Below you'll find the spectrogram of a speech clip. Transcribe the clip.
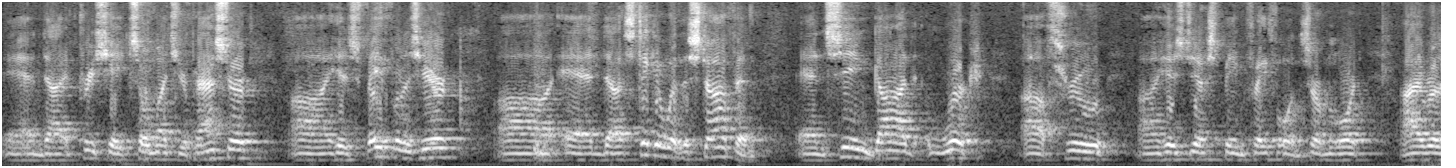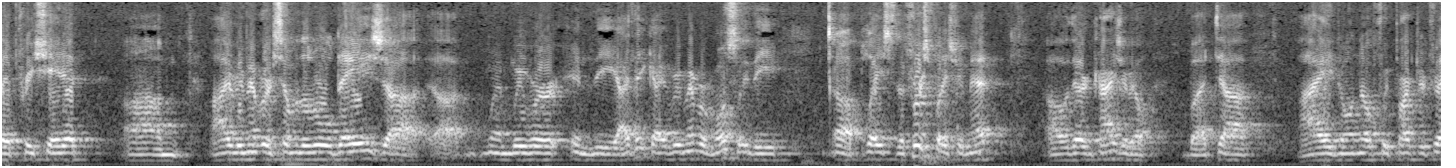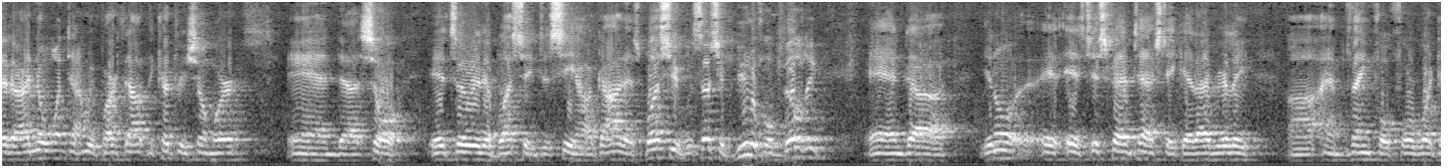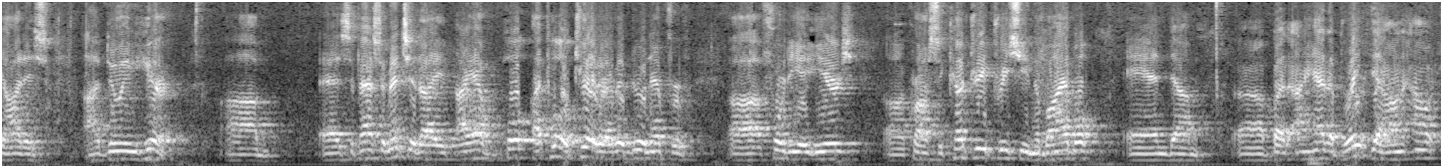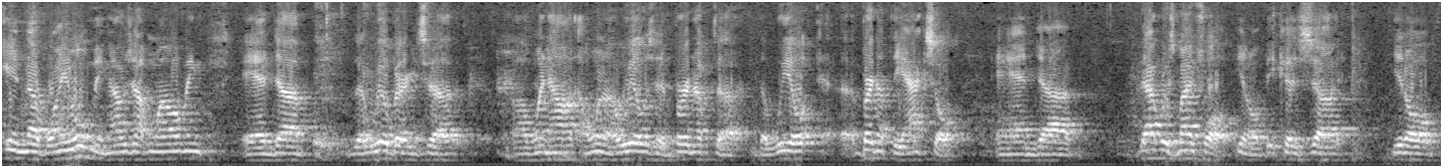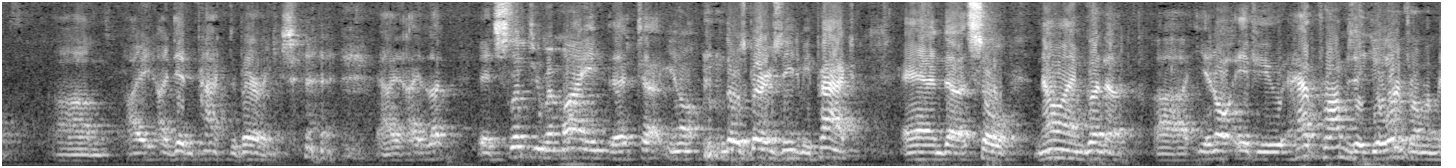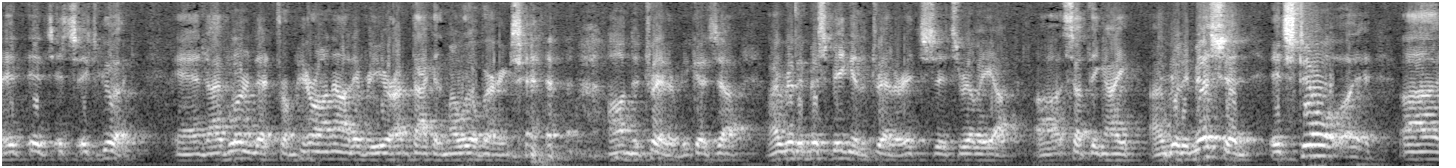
And I appreciate so much your pastor, uh, his faithfulness here, uh, and uh, sticking with the stuff and, and seeing God work uh, through uh, his just being faithful and serving the Lord. I really appreciate it. Um, I remember some of the old days uh, uh, when we were in the, I think I remember mostly the uh, place, the first place we met uh, there in Kaiserville. But uh, I don't know if we parked our trailer. I know one time we parked out in the country somewhere. And uh, so it's a really a blessing to see how God has blessed you with such a beautiful building. And, you know, it, it's just fantastic. And I really am thankful for what God is doing here. Um, as the pastor mentioned, I, I have pull, I pull a trailer. I've been doing that for uh, 48 years uh, across the country, preaching the Bible. And um, uh, but I had a breakdown out in uh, Wyoming. I was out in Wyoming, and uh, the wheel bearings uh, went out on one of the wheels and burned up the the wheel, burned up the axle, and that was my fault, you know, because you know um, I, I, didn't pack the bearings. I, I, let it slip through my mind that uh, you know those bearings need to be packed, and uh, so now I'm going to, uh, you know, if you have problems that you learn from them, it, it, it's it's good. And I've learned that from here on out, every year I'm packing my wheel bearings on the trailer because uh, I really miss being in the trailer. It's it's really uh, uh, something I, I really miss, and it's still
